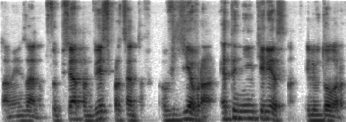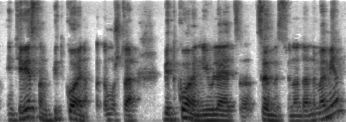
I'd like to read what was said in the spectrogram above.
там, я не знаю, там 150, там 200% в евро. Это не интересно или в долларах. Интересно в биткоинах, потому что биткоин является ценностью на данный момент,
